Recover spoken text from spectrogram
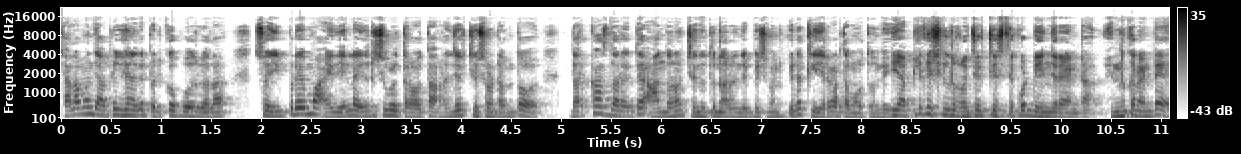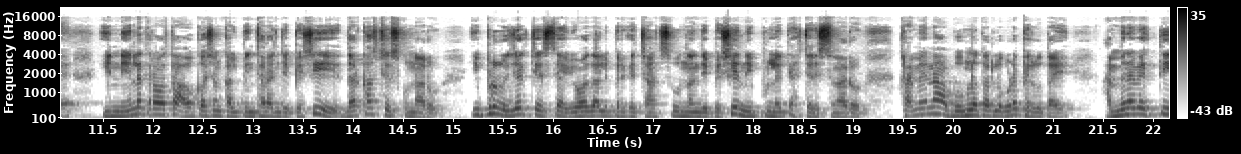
చాలా మంది అప్లికేషన్ అయితే పెట్టుకోపోరు కదా. సో ఇప్పుడేమో ఐదేళ్ళ ఎదురు చూపుల తర్వాత రిజెక్ట్ చేస్తుండటంతో దరఖాస్తుదారు అయితే ఆందోళన చెందుతున్నారని చెప్పేసి మనకి ఇక్కడ క్లియర్గా అర్థమవుతుంది. ఈ అప్లికేషన్లు రిజెక్ట్ చేస్తే కూడా డేంజర్ అంట. ఎందుకనంటే ఇన్నేళ్ళ తర్వాత అవకాశం కల్పించారని చెప్పేసి దరఖాస్తు చేసుకున్నారు. ఇప్పుడు రిజెక్ట్ చేస్తే వివాదాలు పెరిగే ఛాన్స్ ఉందని చెప్పేసి నిపుణులు అయితే హెచ్చరిస్తున్నారు. క్రమేణా భూముల ధరలు కూడా పెరుగుతాయి. అమ్మిన వ్యక్తి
